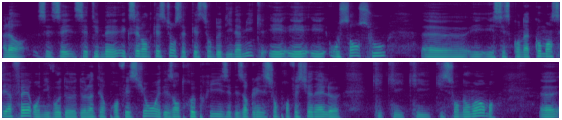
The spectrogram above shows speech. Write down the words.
Alors, c'est une excellente question, cette question de dynamique, et, et au sens où euh, et, c'est ce qu'on a commencé à faire au niveau de, l'interprofession et des entreprises et des organisations professionnelles euh, qui, sont nos membres. Euh,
